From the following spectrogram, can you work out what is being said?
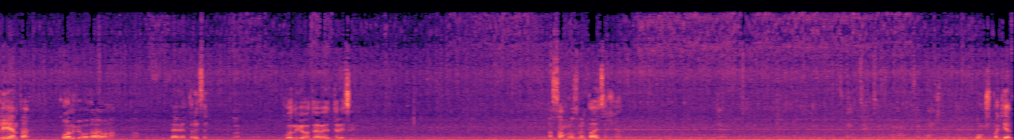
лента, Конвіо, да, вона? 9.30? Конвіо 9.30. А сам розвертається чи ні? Бомж пакет?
